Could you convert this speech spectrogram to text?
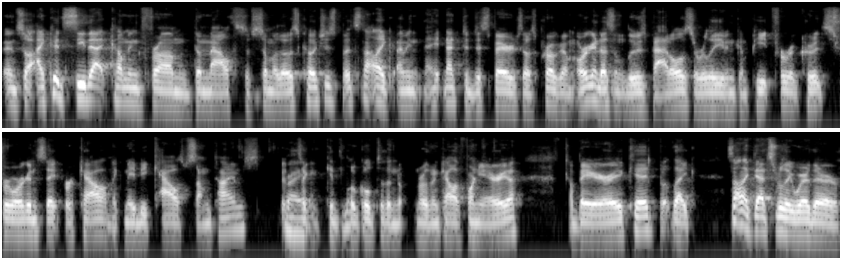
and so I could see that coming from the mouths of some of those coaches, but it's not like I mean, not to disparage those programs. Oregon doesn't lose battles or really even compete for recruits for Oregon State or Cal. Like maybe Cal sometimes, but right. it's like a kid local to the Northern California area, a Bay Area kid. But like, it's not like that's really where they're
